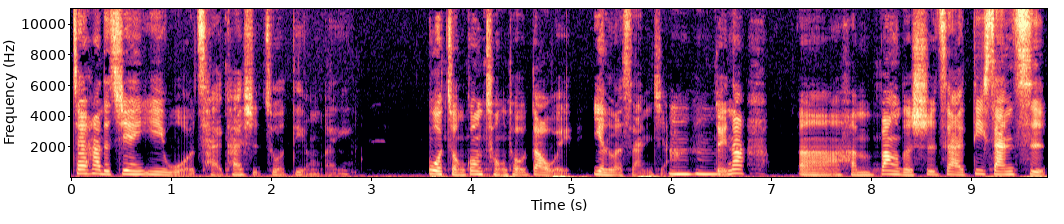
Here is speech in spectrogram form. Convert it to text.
在他的建议我才开始做 DNA。我总共从头到尾验了三家，嗯，对，那呃很棒的是在第三次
